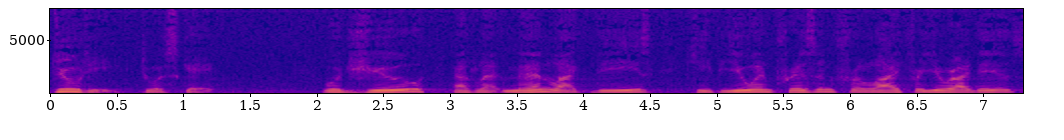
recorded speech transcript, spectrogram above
duty to escape. Would you have let men like these keep you in prison for life for your ideas?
